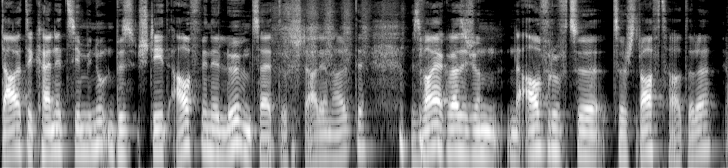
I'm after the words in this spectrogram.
dauerte keine zehn Minuten, bis steht auf, wenn ihr Löwenzeit durchs Stadion halte. Das war ja quasi schon ein Aufruf zur, zur Straftat, oder?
